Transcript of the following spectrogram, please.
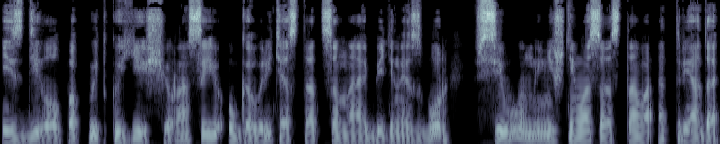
и сделал попытку еще раз ее уговорить остаться на обеденный сбор – всего нынешнего состава отряда.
